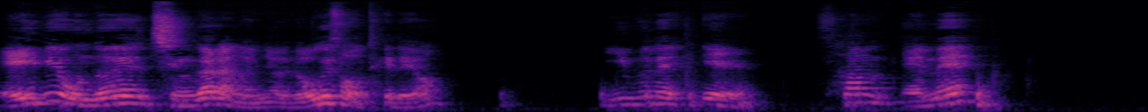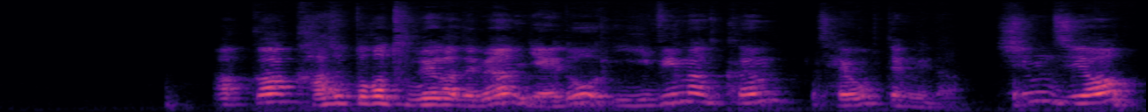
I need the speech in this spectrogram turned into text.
AB 온도의 증가량은요. 여기서 어떻게 돼요? 2분의 1, 3m에 아까 가속도가 2배가 되면 얘도 2V만큼 제곱됩니다. 심지어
